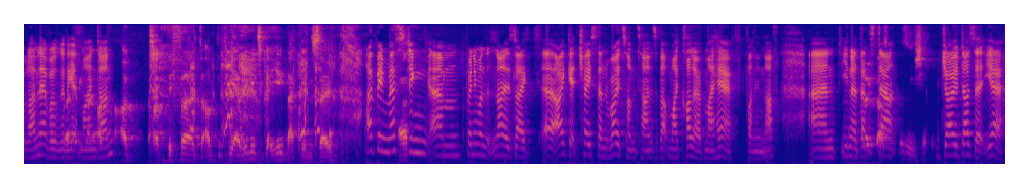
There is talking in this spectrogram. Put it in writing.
Well, I'm never going to get mine done. I've, I've deferred. I've, yeah, we need to get you back in. So I've been messaging um, for anyone that knows. Like, uh, I get chased down the road sometimes about my color of my hair. Funny enough, and you know that's down. It, Joe does it. Yeah,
